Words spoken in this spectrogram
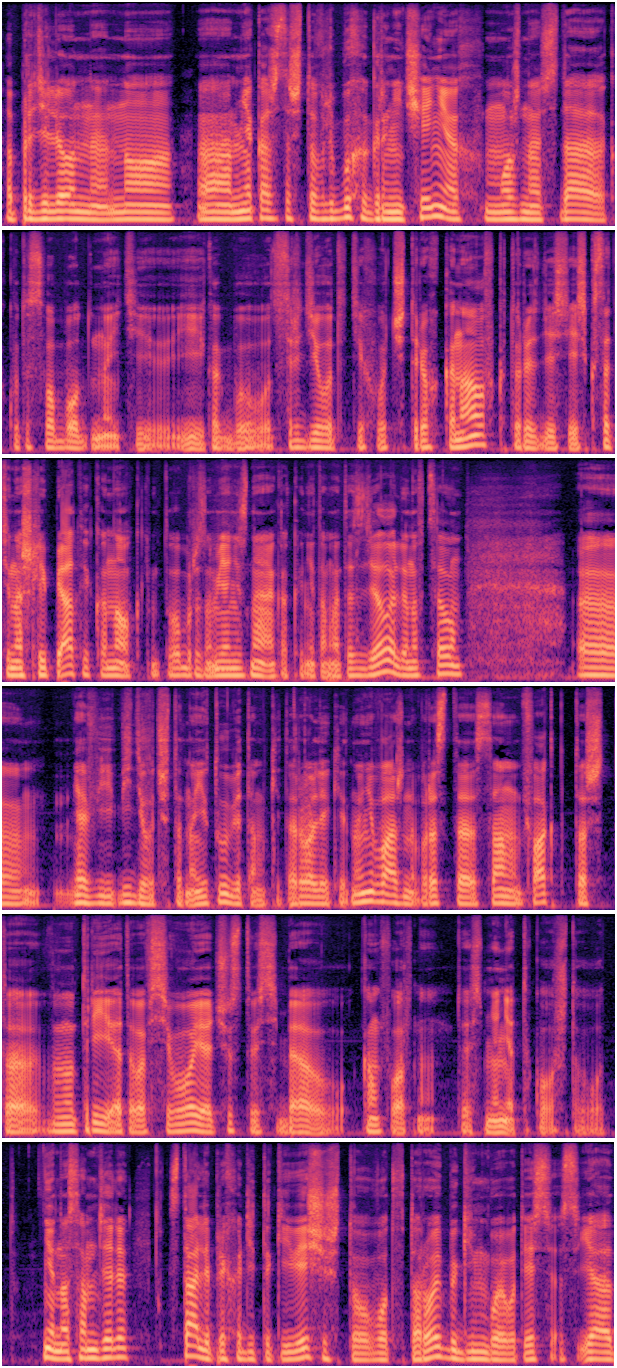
определенные, но э, мне кажется, что в любых ограничениях можно всегда какую-то свободу найти. И как бы вот среди вот этих вот четырех каналов, которые здесь есть, кстати, нашли пятый канал каким-то образом, я не знаю, как они там это сделали, но в целом я ви- видел что-то на Ютубе, там какие-то ролики, ну, неважно, просто сам факт, то, что внутри этого всего я чувствую себя комфортно. То есть у меня нет такого, что вот... Не, на самом деле стали приходить такие вещи, что вот второй бы геймбой, вот если я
